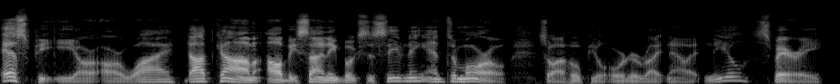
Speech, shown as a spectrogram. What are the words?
S P E R R Y dot com. I'll be signing books this evening and tomorrow. So I hope you'll order right now at neilsperry.com.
